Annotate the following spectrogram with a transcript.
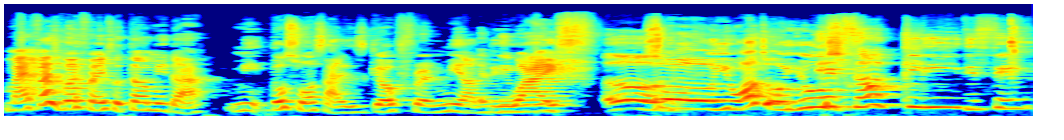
My first boyfriend used to tell me that me, those ones are his girlfriend. Me, I'm And the, the wife. Oh, So you want to use, exactly the same thing.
